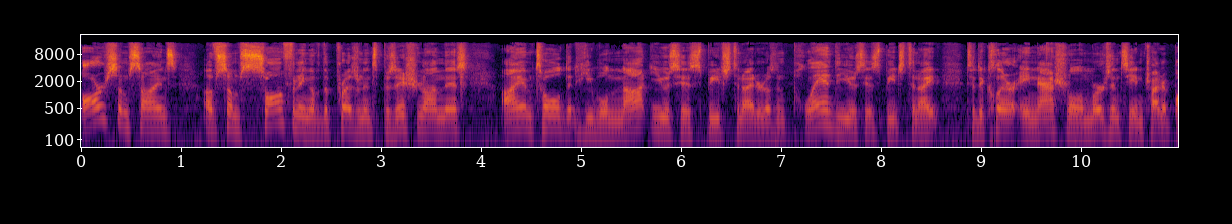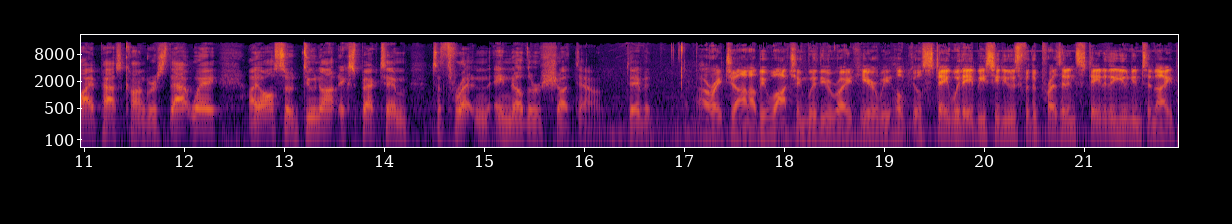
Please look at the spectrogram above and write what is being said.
are some signs of some softening of the president's position on this. I am told that he will not use his speech tonight or doesn't plan to use his speech tonight to declare a national emergency and try to bypass Congress that way. I also do not expect him to threaten another shutdown. David? All right, John, I'll be watching with you right here. We hope you'll stay with ABC News for the President's State of the Union tonight.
